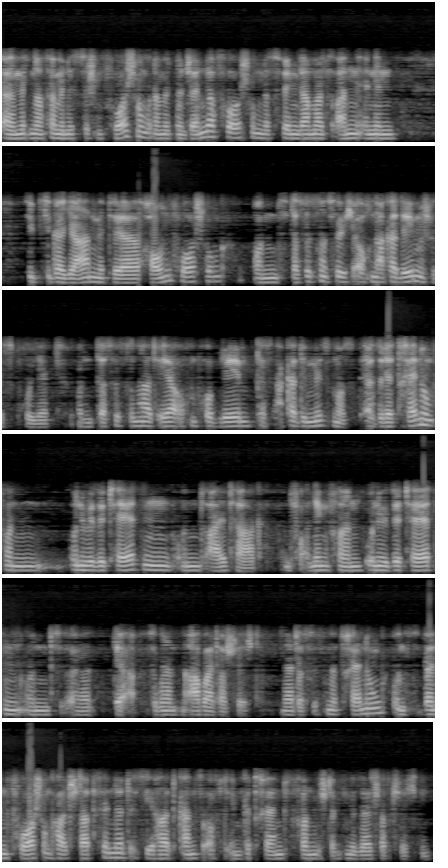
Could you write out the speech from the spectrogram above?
äh, mit einer feministischen Forschung oder mit einer Genderforschung. Das fing damals an in den 70er Jahren mit der Frauenforschung und das ist natürlich auch ein akademisches Projekt und das ist dann halt eher auch ein Problem des Akademismus, also der Trennung von Universitäten und Alltag und vor allen Dingen von Universitäten und äh, der sogenannten Arbeiterschicht. Ja, das ist eine Trennung und wenn Forschung halt stattfindet, ist sie halt ganz oft eben getrennt von bestimmten Gesellschaftsschichten.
